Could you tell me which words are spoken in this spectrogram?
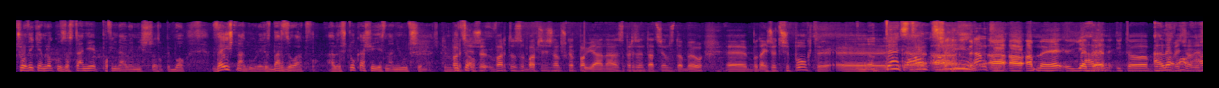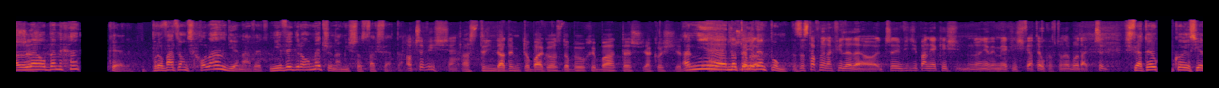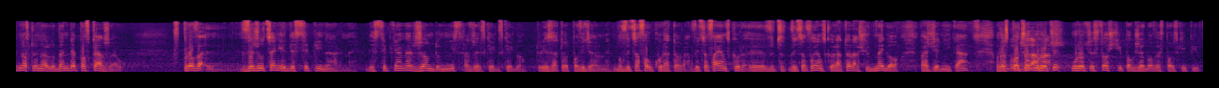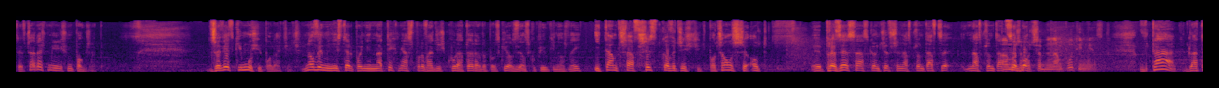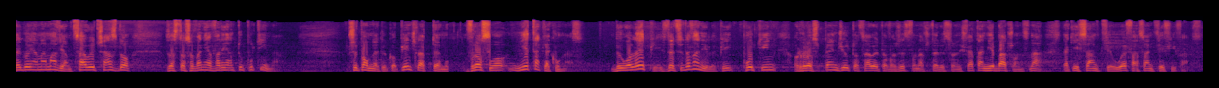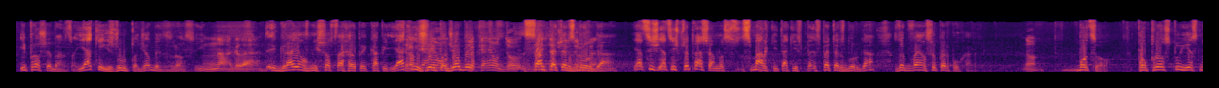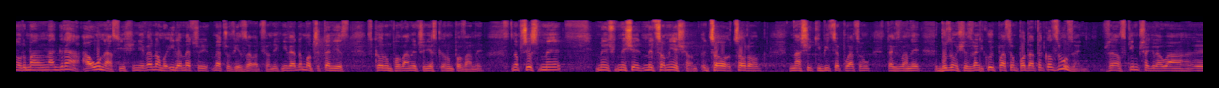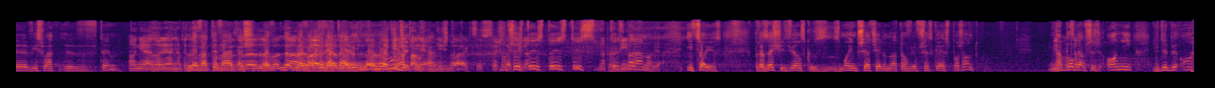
człowiekiem roku zostanie po finale mistrzostw, bo wejść na górę jest bardzo łatwo, ale sztuka się jest na nie utrzymać. Tym I bardziej, co? że warto zobaczyć, że na przykład Paweł Jana z prezentacją zdobył e, bodajże trzy punkty. E, tak, a on- bramki. a, a, a my jeden Ale- i to bym Ale, powiedział o, jeszcze... ale Leo Benhaker, prowadząc Holandię nawet, nie wygrał meczu na Mistrzostwach Świata. Oczywiście. A z Trinidadem i Tobago zdobył chyba też jakoś jeden A nie, no to jeden punkt. Zostawmy na chwilę Leo. Czy widzi pan jakieś, no nie wiem, jakieś światełko w tunelu? Bo tak, czy Światełko jest jedno w tunelu, będę powtarzał. Wprowa- wyrzucenie dyscyplinarne. Dyscyplinarne rządu ministra Drzewskiego, który jest za to odpowiedzialny, bo wycofał kuratora. Wycofając, kur- e, wyco- wycofując kuratora 7 października, rozpoczął uroczy, uroczystości pogrzebowe w polskiej piłce. Wczoraj mieliśmy pogrzeb. Drzewiecki musi polecieć. Nowy minister powinien natychmiast wprowadzić kuratora do Polskiego Związku Piłki Nożnej i tam trzeba wszystko wyczyścić. Począwszy od e, prezesa, skończywszy na sprzątawce, na ale sprzątawce może bocznej. potrzebny nam Putin jest? Tak, dlatego ja namawiam cały czas do zastosowania wariantu Putina. Przypomnę tylko, pięć lat temu w Rosji nie tak jak u nas. Było lepiej, zdecydowanie lepiej. Putin rozpędził to całe towarzystwo na cztery strony świata, nie bacząc na jakieś sankcje UEFA, sankcje FIFA. I proszę bardzo, jakieś żółtodzioby z Rosji Nagle grają w Mistrzostwach Europy, kapi- jakieś Trafiają- żółtodzioby trafiają do z Sankt Petersburga, jacyś, jacyś, przepraszam, no, smarki taki z, z Petersburga zdobywają superpuchar. no, Bo co? Po prostu jest normalna gra. A u nas, jeśli nie wiadomo, ile meczy, meczów jest załatwionych, nie wiadomo, czy ten jest skorumpowany, czy nie skorumpowany, no przecież my, my, my, się, my co miesiąc, co, co rok nasi kibice płacą tak zwany, budzą się z ręku i płacą podatek od złudzeń. Z kim przegrała e, Wisła e, w tym? no nie, no ja Lewatywa nie pamiętam, jakaś, le- le, le- le, tak, lewatywa le- Tallinn, no, no ludzie kochani, jakiś, no. tak, coś, coś no przecież to jest, to jest, to jest, to jest Pepino. paranoja. I co jest? Prezesi związku z, z moim przyjacielem Latą mówią, wszystko jest w porządku. Na? Boga, przecież oni, gdyby oni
